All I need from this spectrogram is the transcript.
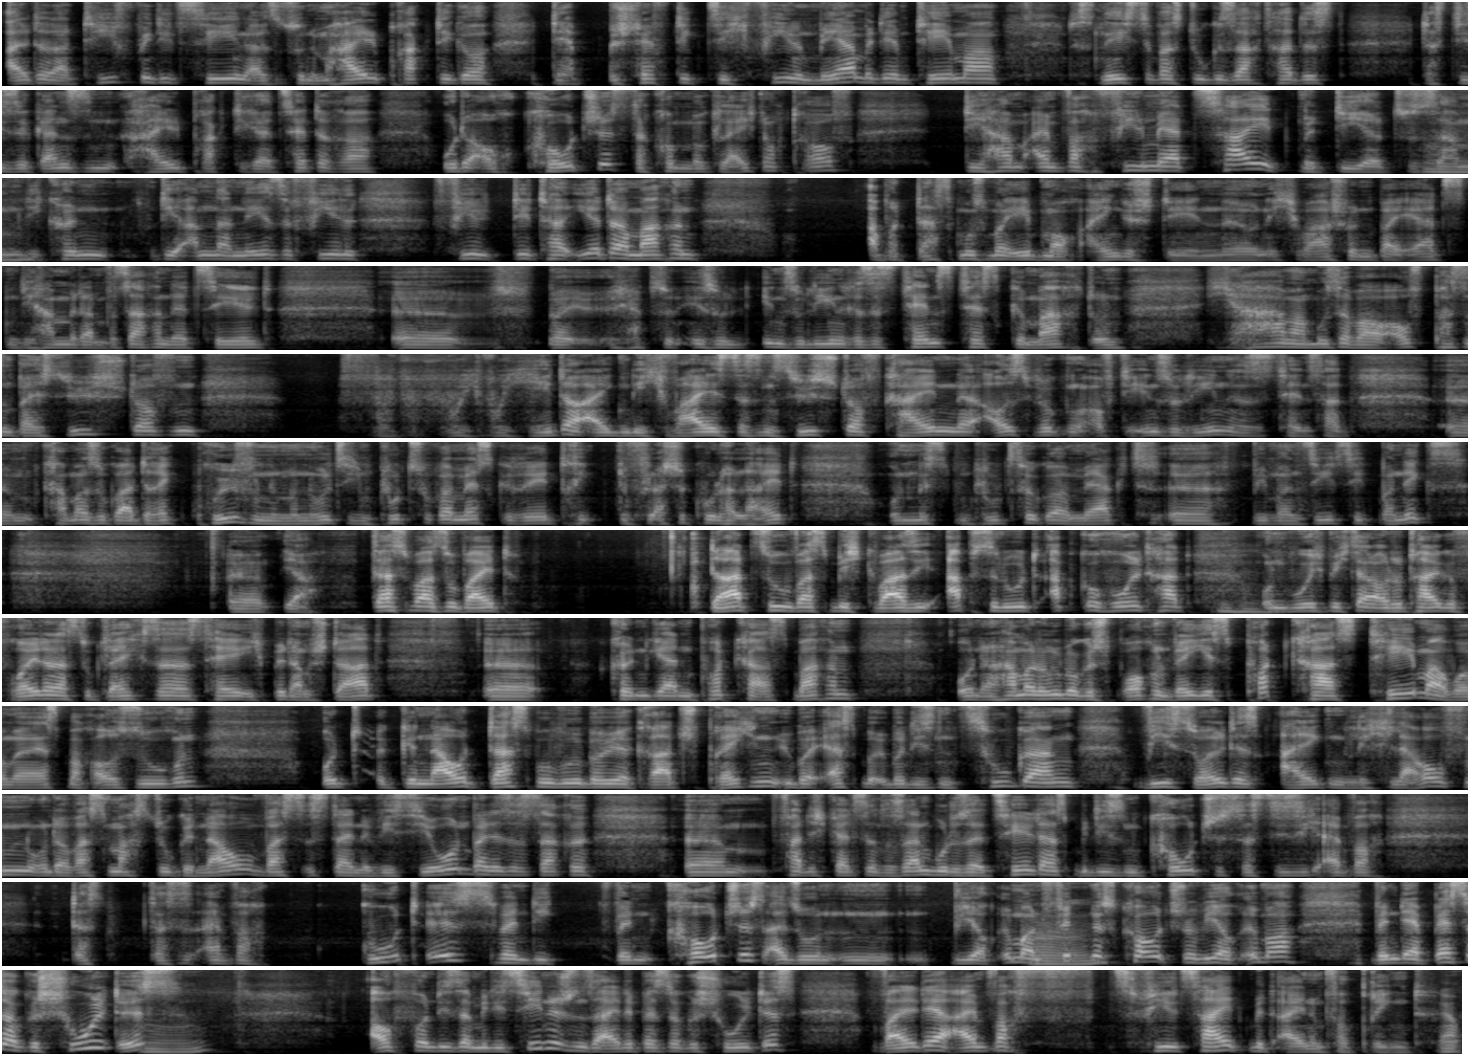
Alternativmedizin, also zu einem Heilpraktiker, der beschäftigt sich viel mehr mit dem Thema. Das nächste, was du gesagt hattest, dass diese ganzen Heilpraktiker etc. oder auch Coaches, da kommen wir gleich noch drauf, die haben einfach viel mehr Zeit mit dir zusammen. Mhm. Die können die Anamnese viel, viel detaillierter machen aber das muss man eben auch eingestehen. Ne? Und ich war schon bei Ärzten, die haben mir dann Sachen erzählt. Äh, ich habe so einen Insulinresistenztest gemacht und ja, man muss aber auch aufpassen bei Süßstoffen, wo, wo jeder eigentlich weiß, dass ein Süßstoff keine Auswirkung auf die Insulinresistenz hat. Ähm, kann man sogar direkt prüfen. Man holt sich ein Blutzuckermessgerät, trinkt eine Flasche Cola Light und misst den Blutzucker, merkt, äh, wie man sieht, sieht man nichts. Äh, ja, das war soweit dazu, was mich quasi absolut abgeholt hat mhm. und wo ich mich dann auch total gefreut habe, dass du gleich gesagt hast, hey, ich bin am Start, äh, können gerne einen Podcast machen. Und dann haben wir darüber gesprochen, welches Podcast-Thema wollen wir erstmal raussuchen. Und genau das, worüber wir gerade sprechen, über erstmal über diesen Zugang, wie soll das eigentlich laufen oder was machst du genau, was ist deine Vision bei dieser Sache, ähm, fand ich ganz interessant, wo du es erzählt hast mit diesen Coaches, dass die sich einfach, dass, dass es einfach gut ist, wenn die wenn Coaches, also ein, wie auch immer, ein mhm. Fitnesscoach oder wie auch immer, wenn der besser geschult ist, mhm. auch von dieser medizinischen Seite besser geschult ist, weil der einfach viel Zeit mit einem verbringt. Ja.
